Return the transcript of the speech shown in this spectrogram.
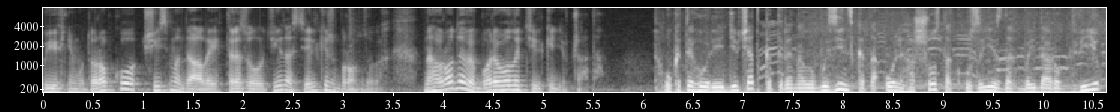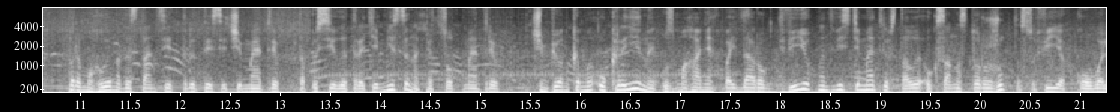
У їхньому доробку шість медалей, три золоті та стільки ж бронзових. Нагороди виборювали тільки дівчата. У категорії дівчат Катерина Лобузінська та Ольга Шостак у заїздах байдарок двійок перемогли на дистанції 3000 метрів та посіли третє місце на 500 метрів. Чемпіонками України у змаганнях байдарок двійок на 200 метрів стали Оксана Сторожук та Софія Коваль.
